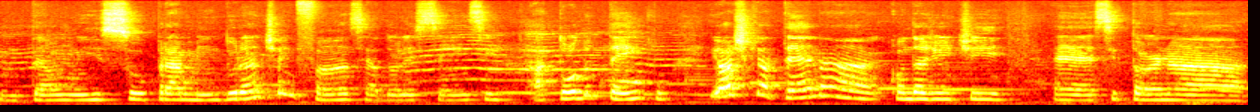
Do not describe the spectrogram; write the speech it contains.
Então isso pra mim, durante a infância, a adolescência, a todo tempo, e eu acho que até na, quando a gente é, se torna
